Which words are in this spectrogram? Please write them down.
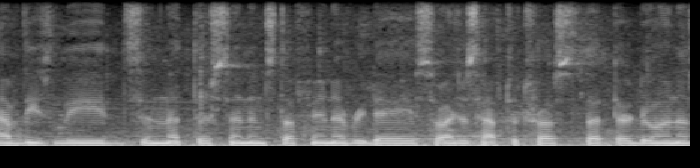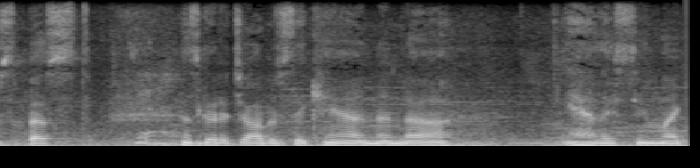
have these leads, and that they're sending stuff in every day. So I just have to trust that they're doing as best yeah. as good a job as they can. And uh, yeah, they seem like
